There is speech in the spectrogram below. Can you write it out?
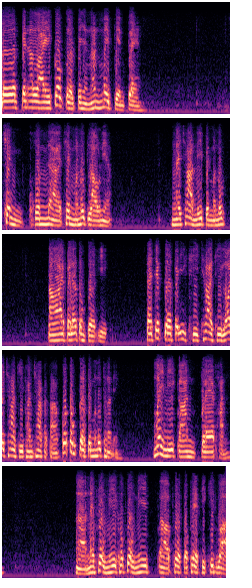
เกิดเป็นอะไรก็เกิดเป็นอย่างนั้นไม่เปลี่ยนแปลง เช่นคนเช่นมนุษย์เราเนี่ย ในชาตินี้เป็นมนุษย์ ตายไปแล้วต้องเกิดอีก แต่จะเกิดไปอีกขี่ชาติขี่ร้อยชาติขี่พันชาติก็ตาม ก็ต้องเกิดเป็นมนุษย์เท่านั้นเอง ไม่มีการแปลผันในพวกนี้เขาพวกนี้พวกประเภทที่คิดว่า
